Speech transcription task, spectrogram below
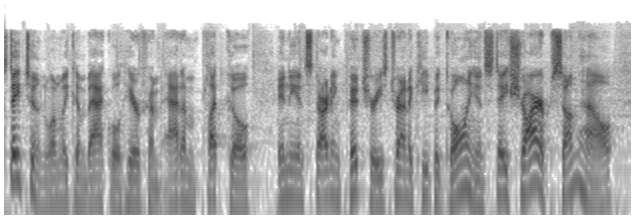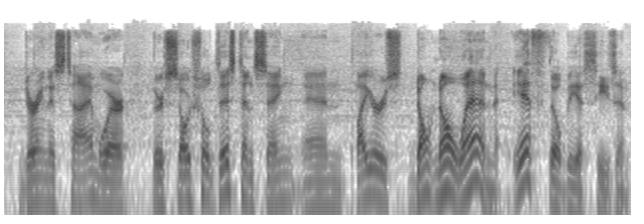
Stay tuned. When we come back, we'll hear from Adam Plutko, Indian starting pitcher. He's trying to keep it going and stay sharp somehow during this time where there's social distancing and players don't know when, if there'll be a season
